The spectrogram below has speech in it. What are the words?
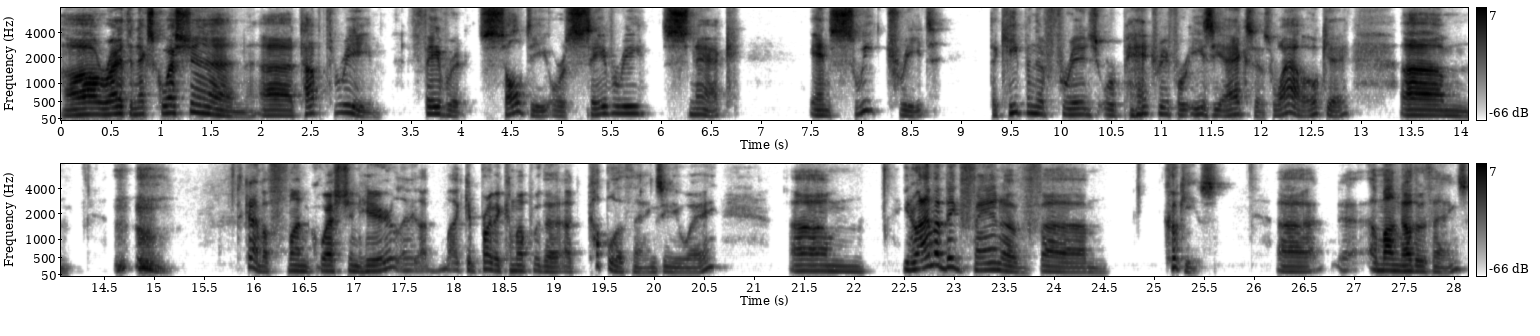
All right the next question uh, top three favorite salty or savory snack and sweet treat to keep in the fridge or pantry for easy access? Wow. Okay. Um, it's kind of a fun question here. I could probably come up with a, a couple of things anyway. Um, you know, I'm a big fan of um, cookies, uh, among other things.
